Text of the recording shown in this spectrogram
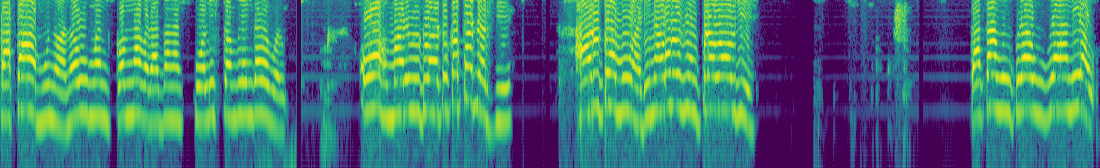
કાકા, હું નાનો મને કમ પોલીસ કમ્પ્લેન કરે પડું ઓહ, મારે બેટું આ તો કપા ડરશે હારું તો, હું વાડીને આવડો છું, ઉપડાવા આવજે. કાકા, હું ઉપડા ઉપડા નહીં આવું.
